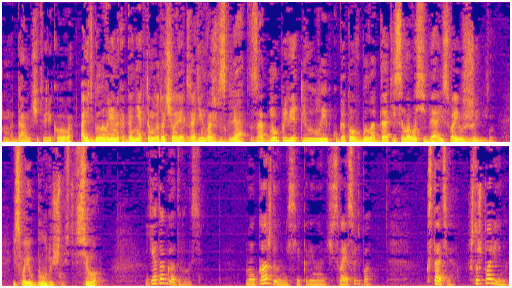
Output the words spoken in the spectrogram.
Мадам Четверякова. А ведь было время, когда некто молодой человек за один ваш взгляд, за одну приветливую улыбку готов был отдать и самого себя, и свою жизнь, и свою будущность. Все. Я догадывалась. Но у каждого, месье Калинович, своя судьба. Кстати, что ж Полина?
